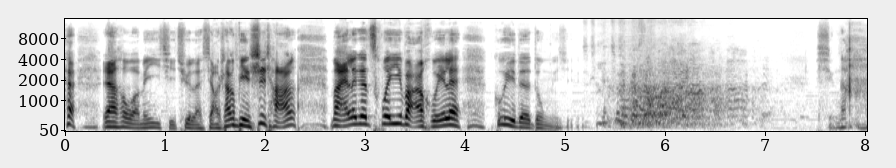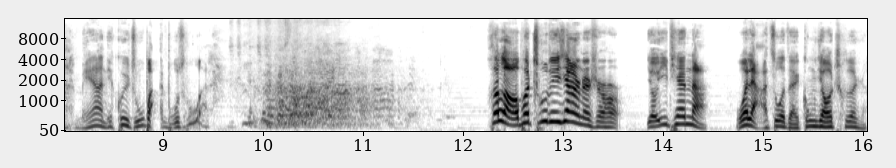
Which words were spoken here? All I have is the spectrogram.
然后我们一起去了小商品市场，买了个搓衣板回来，贵的东西。行啊，没让你跪主板，不错了。和老婆处对象的时候，有一天呢，我俩坐在公交车上。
